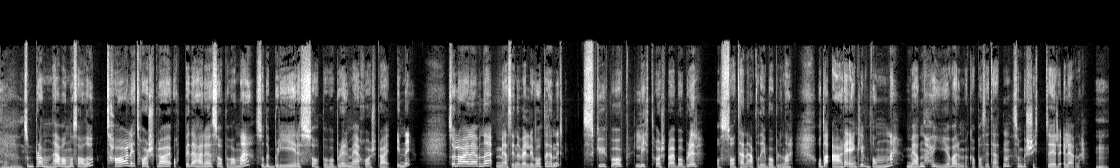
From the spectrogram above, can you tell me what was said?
Mm. Så blander jeg vann og Zalo, tar litt hårspray oppi det her såpevannet, så det blir såpebobler med hårspray inni. Så lar jeg elevene, med sine veldig våte hender, Skupe opp litt hårspraybobler, og så tenner jeg på de boblene. Og da er det egentlig vannet med den høye varmekapasiteten som beskytter elevene. Mm.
